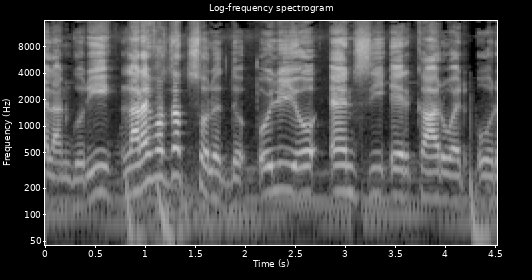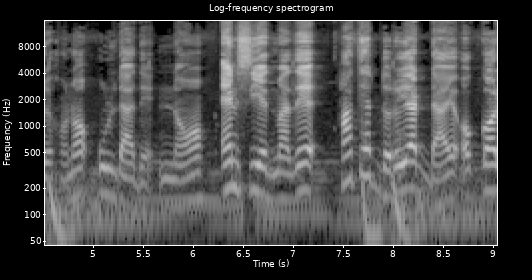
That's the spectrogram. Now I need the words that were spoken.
এলান কৰি লড়াই ফজাত চলেদ অলিও এন চি এর কারওয়ার ওরে হন উল্টা দে ন। এন সি এর মাঝে হাতিয়ার দরিয়ার ডায় অকল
